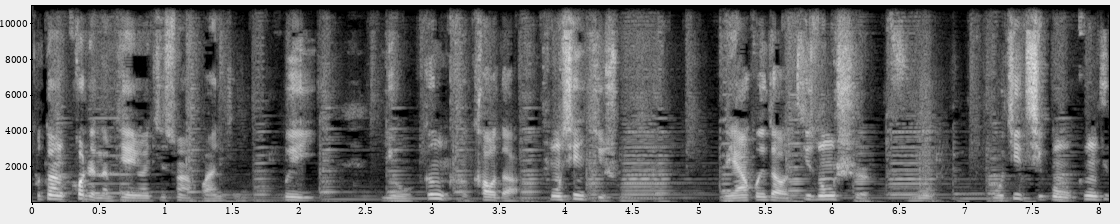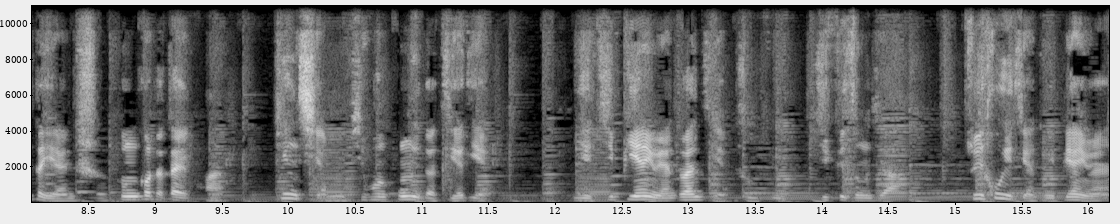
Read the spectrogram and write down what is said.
不断扩展的边缘计算环境会有更可靠的通信技术。连回到集中式服务，5G 提供更低的延迟、更高的带宽，并且每平方公里的节点以及边缘端点数据急剧增加。最后一点对边缘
